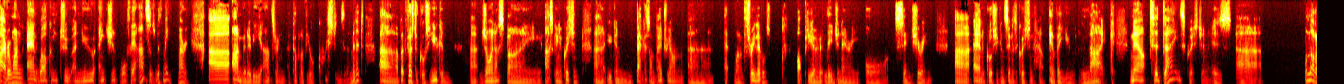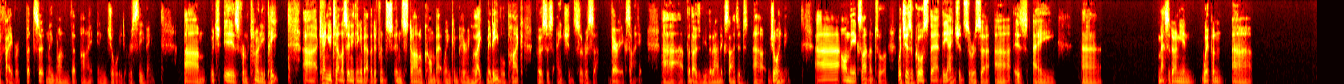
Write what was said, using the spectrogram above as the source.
Hi, everyone, and welcome to a new Ancient Warfare Answers with me, Murray. Uh, I'm going to be answering a couple of your questions in a minute. Uh, but first, of course, you can uh, join us by asking a question. Uh, you can back us on Patreon uh, at one of three levels, Optio, Legionary, or Centurion. Uh, and of course, you can send us a question however you like. Now, today's question is, well, not a favorite, but certainly one that I enjoyed receiving um, which is from Tony P. Uh, can you tell us anything about the difference in style of combat when comparing late medieval pike versus ancient sarissa? Very exciting. Uh, for those of you that aren't excited, uh, join me. Uh, on the excitement tour, which is, of course, that the ancient sarissa uh, is a uh, Macedonian weapon.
